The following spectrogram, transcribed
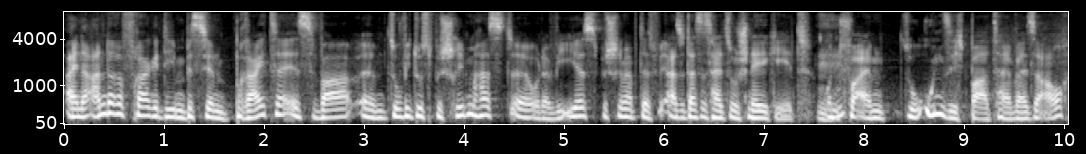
Eine andere Frage, die ein bisschen breiter ist, war, ähm, so wie du es beschrieben hast äh, oder wie ihr es beschrieben habt, dass, also dass es halt so schnell geht mhm. und vor allem so unsichtbar teilweise auch,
